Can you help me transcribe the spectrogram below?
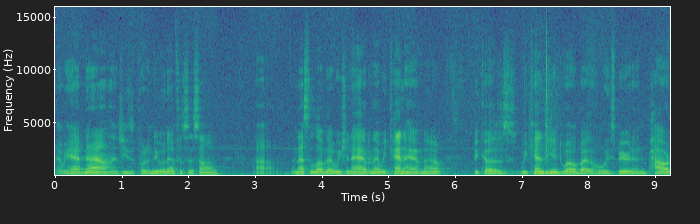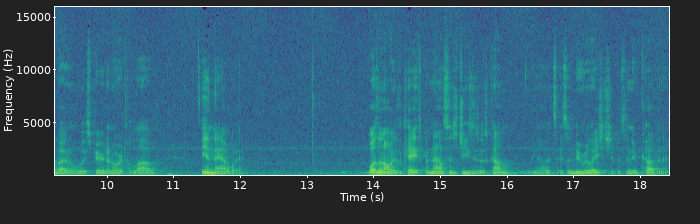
that we have now, and Jesus put a new emphasis on. Um, and that's the love that we should have and that we can have now because we can be indwelled by the Holy Spirit and empowered by the Holy Spirit in order to love in that way. Wasn't always the case, but now since Jesus has come, you know, it's, it's a new relationship, it's a new covenant,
